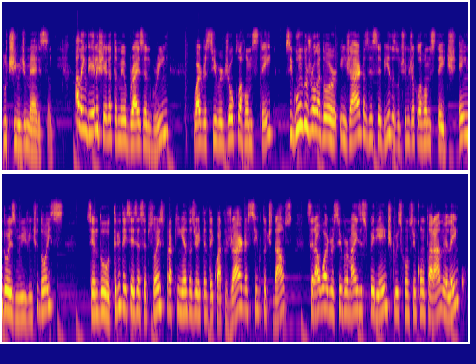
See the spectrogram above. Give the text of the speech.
do time de Madison. Além dele, chega também o Bryson Green, wide receiver de Oklahoma State, segundo jogador em jardas recebidas no time de Oklahoma State em 2022, sendo 36 recepções para 584 jardas, 5 touchdowns. Será o wide receiver mais experiente que o Wisconsin contará no elenco.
